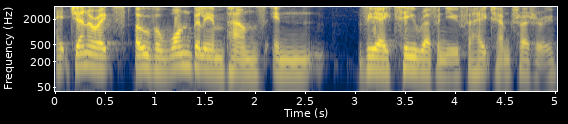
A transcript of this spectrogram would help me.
it generates over one billion pounds in VAT revenue for HM Treasury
